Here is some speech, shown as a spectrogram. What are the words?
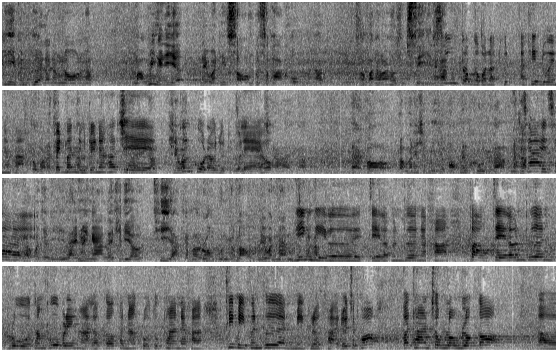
พี่ๆเพื่อนๆและน้องๆนะครับมาวิ่งกันเยอะๆในวันที่ 2 พฤษภาคมนะครับ2564นะครับ ซึ่งตรงกับวันอาทิตย์อาทิตย์ด้วยนะคะ ตรงวันอาทิตย์เป็นวันหยุดด้วยนะคะเจ ใช่ครับเชื่อว่าซึ่งครูเราหยุดอยู่แล้ว ใช่ครับ แต่ก็เราไม่ได้จะมีเฉพาะเพื่อนครูอยู่แล้วนะครับใช่ใช่เราก็จะมีหลายหน่วยงานเลยทีเดียวที่อยากจะมาร่วมบุญกับเราในวันนั้นยิ่งนะครับดีเลยเจและเพื่อนๆนะคะฝากเจและเพื่อนๆครูทั้งผู้บริหารแล้วก็คณะครูทุกท่านนะคะ ที่มีเพื่อนๆมีเครือข่าย โดยเฉพาะประธานชมรมแล้วก็เอ่อ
